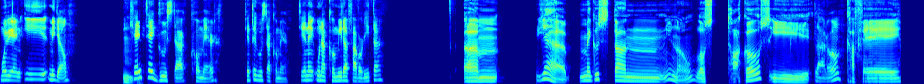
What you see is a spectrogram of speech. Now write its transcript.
Muy bien. Y Miguel, Mm. ¿qué te gusta comer? ¿Qué te gusta comer? ¿Tiene una comida favorita? Um, yeah, me gustan, you know, los tacos y Claro. café,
